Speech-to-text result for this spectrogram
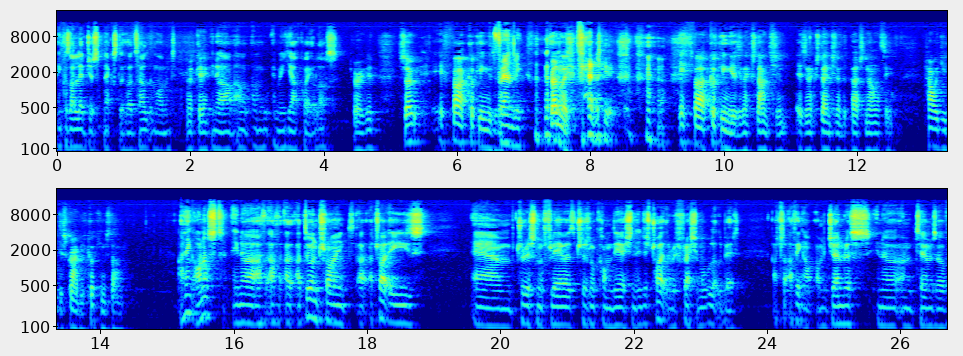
because I live just next to the hotel at the moment, okay. you know, I'm, I'm, I'm here quite a lot. Very good. So if our cooking is Friendly, friendly, friendly. if our cooking is an extension is an extension of the personality, how would you describe your cooking style? I think honest. You know, I, I, I- don't try and I, I try to use um, traditional flavors, traditional combination, and just try to refresh them up a little bit. I, try, I think I'm, generous. You know, in terms of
